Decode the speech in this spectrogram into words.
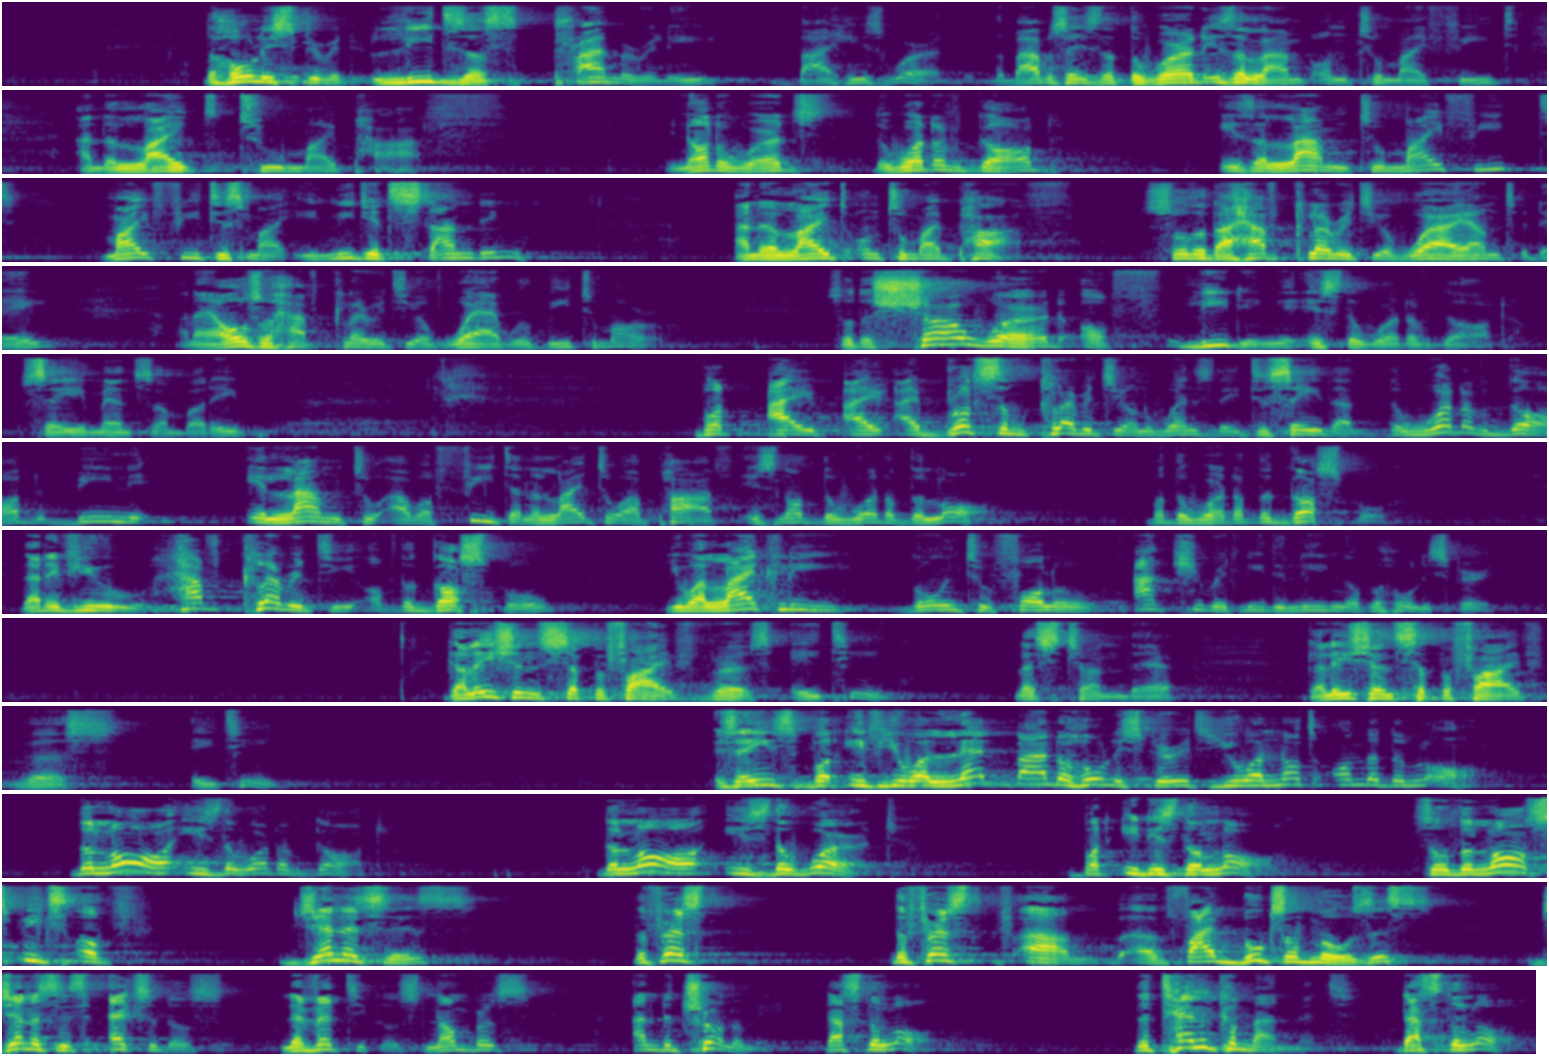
The Holy Spirit leads us primarily by His Word. The Bible says that the Word is a lamp unto my feet and a light to my path. In other words, the Word of God is a lamp to my feet. My feet is my immediate standing and a light unto my path so that I have clarity of where I am today and I also have clarity of where I will be tomorrow. So the sure word of leading is the word of God. Say amen, somebody. But I, I, I, brought some clarity on Wednesday to say that the Word of God, being a lamp to our feet and a light to our path, is not the Word of the law, but the Word of the gospel. That if you have clarity of the gospel, you are likely going to follow accurately the leading of the Holy Spirit. Galatians chapter 5, verse 18. Let's turn there. Galatians chapter 5, verse 18. It says, But if you are led by the Holy Spirit, you are not under the law. The law is the word of God. The law is the word, but it is the law. So the law speaks of Genesis, the first, the first um, uh, five books of Moses, Genesis, Exodus, Leviticus, Numbers, and Deuteronomy. That's the law. The Ten Commandments, that's the law.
